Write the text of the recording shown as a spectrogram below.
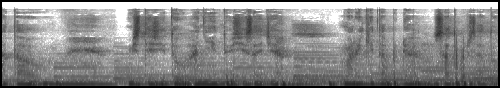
Atau mistis itu hanya intuisi saja? Mari kita bedah satu persatu.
